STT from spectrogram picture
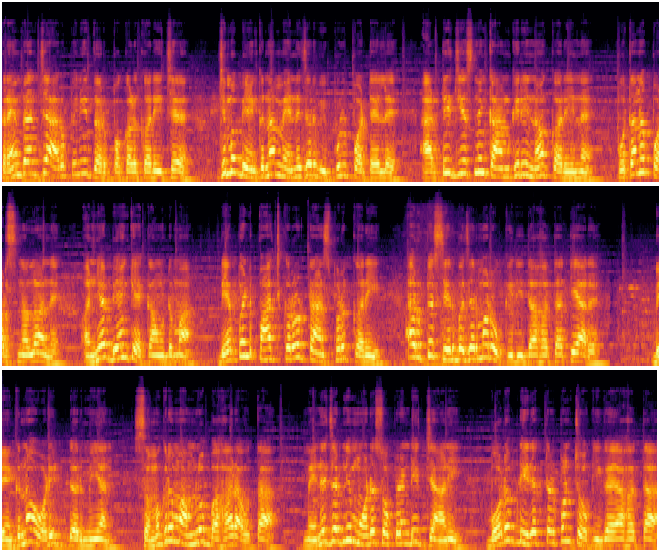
ક્રાઇમ બ્રાન્ચે આરોપીની ધરપકડ કરી છે, જેમાં બેંકના મેનેજર વિપુલ પટેલે આરટીજીએસની કામગીરી ન કરીને પોતાના પર્સનલ અને અન્ય બેંક એકાઉન્ટમાં બે પોઈન્ટ પાંચ કરોડ ટ્રાન્સફર કરી આ રૂપિયા શેરબજારમાં રોકી દીધા હતા ત્યારે. બેંકના ઓડિટ દરમિયાન સમગ્ર મામલો બહાર આવતા મેનેજરની મોડસ ઓપરેન્ડી જાણી બોર્ડ ઓફ ડિરેક્ટર પણ ચોંકી ગયા હતા,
